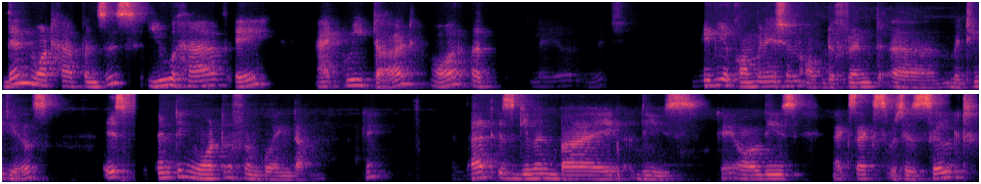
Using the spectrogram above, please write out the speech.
Then what happens is you have a aquitard or a layer which may be a combination of different uh, materials is preventing water from going down. Okay, and that is given by these. Okay, all these XX, which is silt,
